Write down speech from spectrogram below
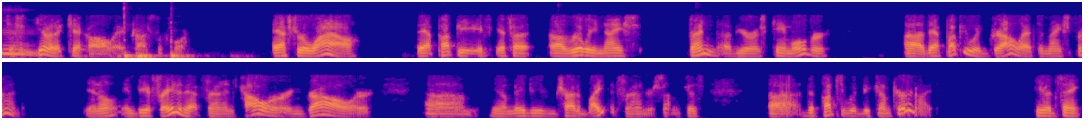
just mm. give it a kick all the way across the floor. After a while, that puppy, if, if a, a really nice friend of yours came over, uh, that puppy would growl at the nice friend, you know, and be afraid of that friend and cower and growl or, um, you know, maybe even try to bite the friend or something because uh, the puppy would become paranoid. He would think,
